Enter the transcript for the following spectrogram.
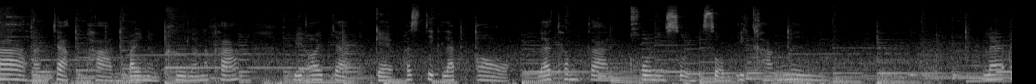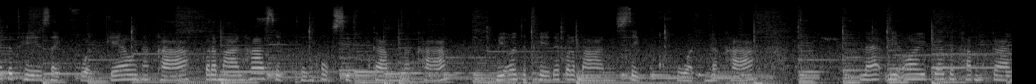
ค่ะ หลังจากผ่านไปหนึ่งคืนแล้วนะคะมีอ้อยจะแกะพลาสติกแรปออก และทำการคนส่วนผสมอีกครั้งหนึ่ง และก็จะเทใส่ขวดแก้วนะคะ ประมาณ 50-60 กรัมนะคะมีอ้อยจะเทได้ประมาณ 10 ขวดนะคะ และมีอ้อยก็จะทำการ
